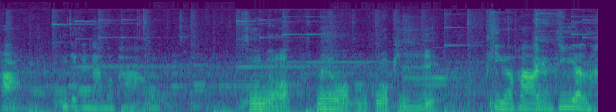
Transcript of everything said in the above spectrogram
พาพี่จะกินน้ำมะพร้าวจริงเหรอไม่เอาอะผมกลัวผี ผีมะพร้าวอย่างพี่อะเหรอ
